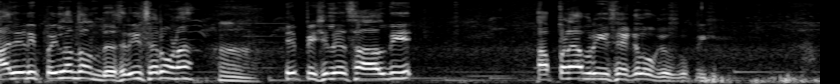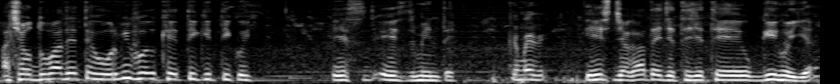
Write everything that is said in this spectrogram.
ਆ ਜਿਹੜੀ ਪਹਿਲਾਂ ਤੁਹਾਨੂੰ ਦਿਸ ਰਹੀ ਸਰ ਹੋਣਾ ਹਾਂ। ਇਹ ਪਿਛਲੇ ਸਾਲ ਦੀ ਆਪਣੇ ਆਪ ਰੀਸਾਈਕਲ ਹੋ ਗਈ ਗੋਪੀ। ਅੱਛਾ ਉਦੋਂ ਬਾਅਦ ਇੱਥੇ ਹੋਰ ਵੀ ਖੇਤੀ ਕੀਤੀ ਕੋਈ ਇਸ ਇਸ ਜ਼ਮੀਨ ਤੇ? ਕਿਵੇਂ ਜੀ? ਇਸ ਜਗ੍ਹਾ ਤੇ ਜਿੱਥੇ ਜਿੱਥੇ ਉੱਗੀ ਹੋਈ ਹੈ?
